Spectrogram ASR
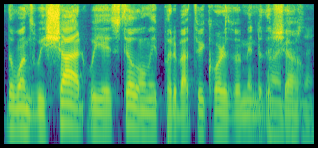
the ones we shot we still only put about three quarters of them into the Oh, show.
